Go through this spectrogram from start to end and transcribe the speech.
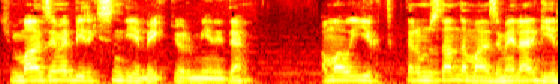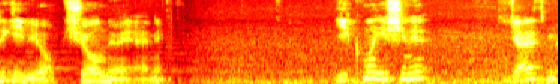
Şimdi malzeme biriksin diye bekliyorum yeniden. Ama yıktıklarımızdan da malzemeler geri geliyor. Bir şey olmuyor yani. Yıkma işini... Ticaret mi?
